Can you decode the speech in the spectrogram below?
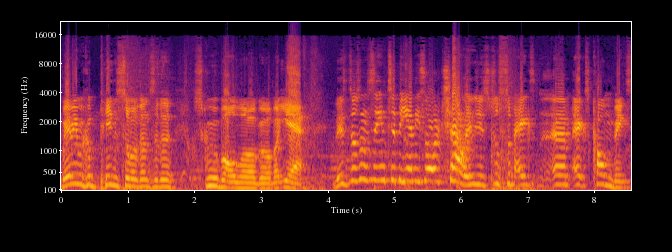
Maybe we could pin some of them to the Screwball logo, but yeah. This doesn't seem to be any sort of challenge, it's just some ex, um, ex-convicts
